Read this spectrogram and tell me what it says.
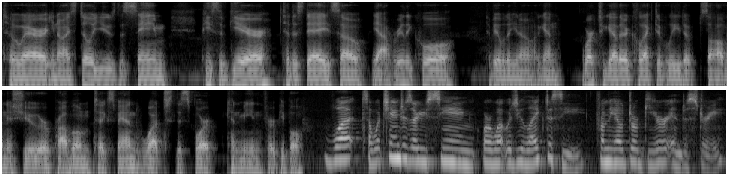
to where you know i still use the same piece of gear to this day. So yeah, really cool to be able to, you know, again, work together collectively to solve an issue or problem to expand what the sport can mean for people. What what changes are you seeing or what would you like to see from the outdoor gear industry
